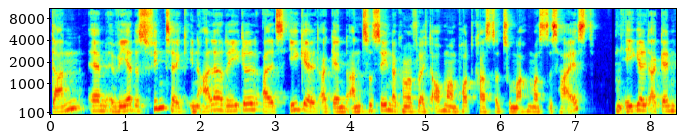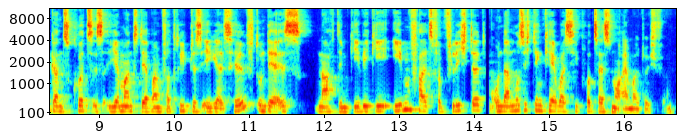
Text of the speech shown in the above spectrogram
Dann ähm, wäre das Fintech in aller Regel als E-Geld-Agent anzusehen. Da können wir vielleicht auch mal einen Podcast dazu machen, was das heißt. Ein E-Geld-Agent, ganz kurz, ist jemand, der beim Vertrieb des E-Gelds hilft und der ist nach dem GWG ebenfalls verpflichtet und dann muss ich den KYC-Prozess nur einmal durchführen.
